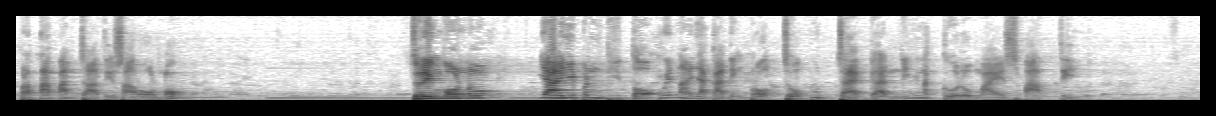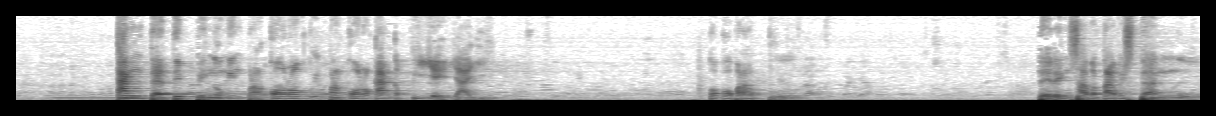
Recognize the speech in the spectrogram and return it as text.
pertapan jati sarana. Jring kono yayi pendhita kowe nayakaning praja pujangganing negara maespati. Kang dadi bingunging perkara kuwi perkara kang kepiye yayi koko prabu dereng sawetawis dangu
